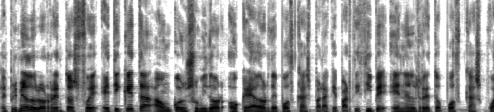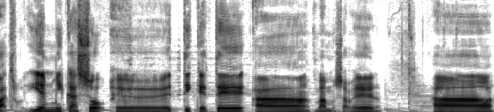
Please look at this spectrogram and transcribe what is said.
el primero de los retos fue etiqueta a un consumidor o creador de podcast para que participe en el reto podcast 4. Y en mi caso eh, etiqueté a, vamos a ver, a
